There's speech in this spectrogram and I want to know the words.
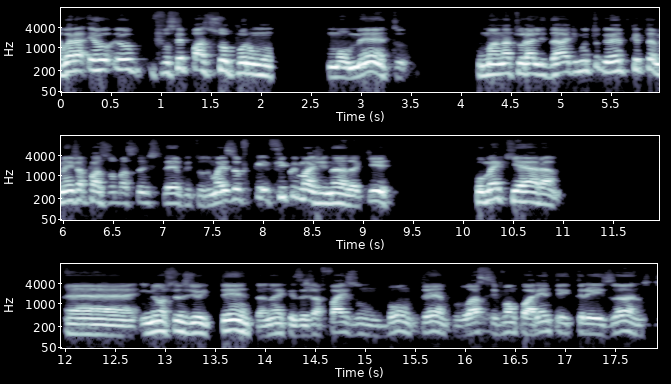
Agora, eu, eu, você passou por um momento uma naturalidade muito grande, porque também já passou bastante tempo e tudo. Mas eu fiquei, fico imaginando aqui como é que era é, em 1980, né? Quer dizer, já faz um bom tempo, lá se vão 43 anos.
